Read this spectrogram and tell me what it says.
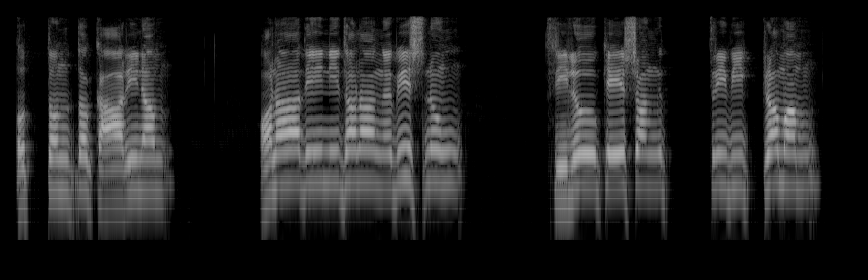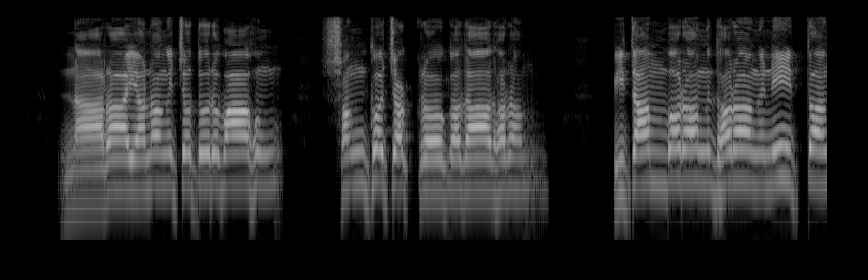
অত্যন্তকারিণম অনাদি নিধনং বিষ্ণু ত্রিলোকেশং ত্রিবিক্রমম নারায়ণং চতুর্বাহুং শঙ্খচক্র গদাধরম পীতাম্বরং ধরং নিত্যং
